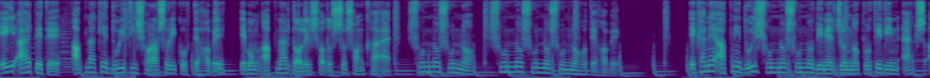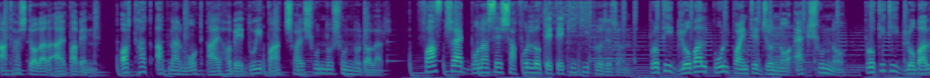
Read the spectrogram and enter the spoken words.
এই আয় পেতে আপনাকে দুইটি সরাসরি করতে হবে এবং আপনার দলের সদস্য সংখ্যা এক শূন্য শূন্য শূন্য শূন্য শূন্য হতে হবে। এখানে আপনি দুই শূন্য শূন্য দিনের জন্য প্রতিদিন একশো আঠাশ ডলার আয় পাবেন। অর্থাৎ আপনার মোট আয় হবে দুই পাঁচ ছয় শূন্য শূন্য ডলার। ফাস্ট ট্র্যাক বোনাসে সাফল্য পেতে কি কি প্রয়োজন? প্রতি গ্লোবাল পুল পয়েন্টের জন্য এক শূন্য, প্রতিটি গ্লোবাল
